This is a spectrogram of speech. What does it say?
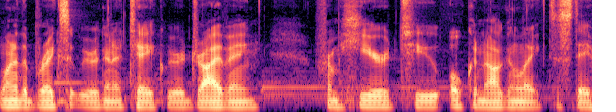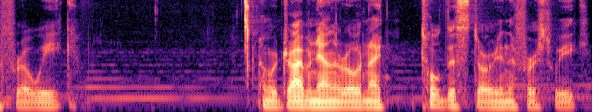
one of the breaks that we were going to take, we were driving from here to Okanagan Lake to stay for a week. And we're driving down the road, and I told this story in the first week.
